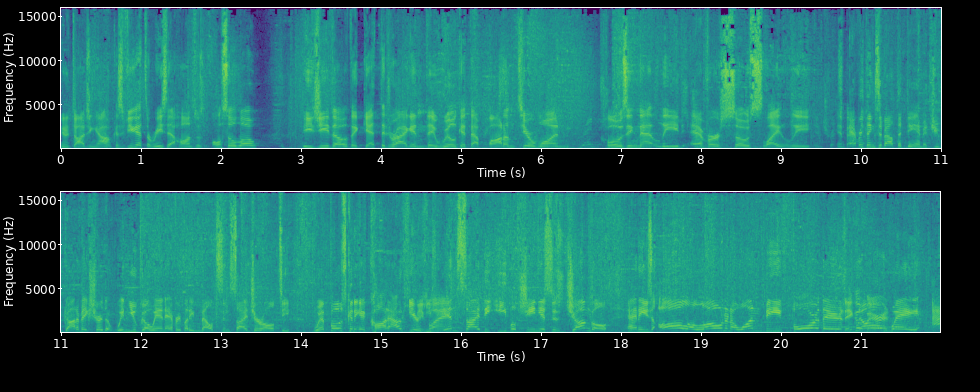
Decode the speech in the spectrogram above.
you know, dodging out. Because if you get the reset, Hans was also low. EG though, they get the dragon. They will get that bottom tier one, closing that lead ever so slightly. And Everything's about the damage. You've got to make sure that when you go in, everybody melts inside your ulti. Bwipo's going to get caught out here. He's flanked. inside the Evil Genius's jungle, and he's all alone in a 1v4. There's no Baron. way out.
